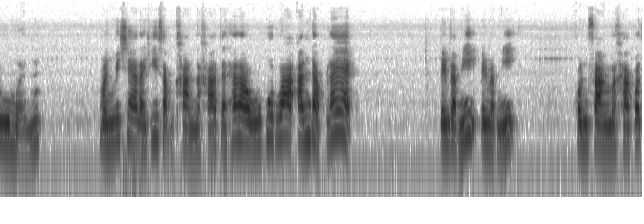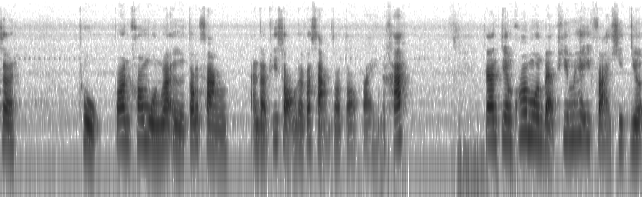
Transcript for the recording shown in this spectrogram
ดูเหมือนมันไม่ใช่อะไรที่สำคัญนะคะ แต่ถ้าเราพูดว่าอันดับแรก เป็นแบบนี้เป็นแบบนี้ คนฟังนะคะก็จะถูกป้อนข้อมูลว่าเออต้องฟังอันดับที่ 2 แล้วก็ 3 ต่อต่อไปนะคะ การเตรียมข้อมูลแบบที่ไม่ให้อีกฝ่ายคิดเยอะ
